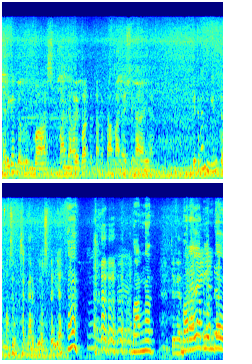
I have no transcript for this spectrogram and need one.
Tadi kan udah berbahas panjang lebar tentang Taman Nasional ya. Kita kan ini termasuk cagar biosfer ya. Ah, Hmm. banget. Cagar Baraya belum tahu.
